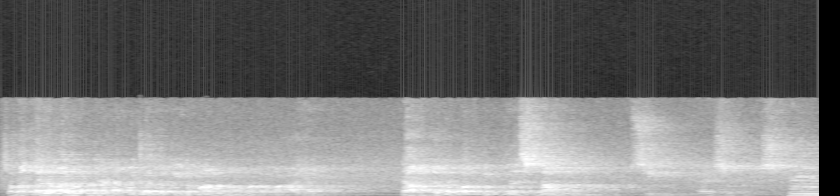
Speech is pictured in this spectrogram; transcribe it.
Samantalang aming pinanapit at dakilang araw ng pagkapahayag na ang tagapagligtas namin si Jesus Cristo.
